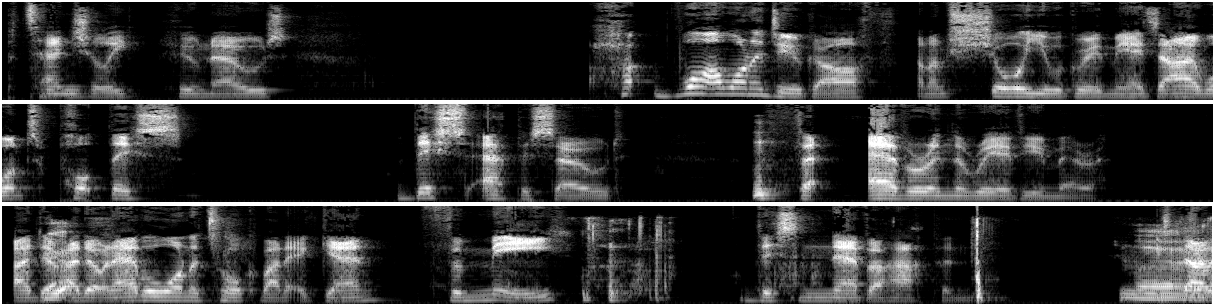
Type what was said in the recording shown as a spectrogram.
Potentially, who knows? What I want to do, Garth, and I'm sure you agree with me, is I want to put this this episode hmm. forever in the rearview mirror. I don't, Yeah. I don't ever want to talk about it again. For me, this never happened. No, Is that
